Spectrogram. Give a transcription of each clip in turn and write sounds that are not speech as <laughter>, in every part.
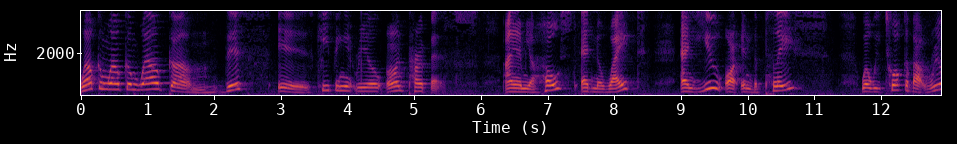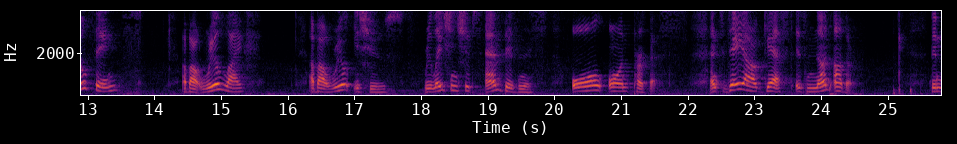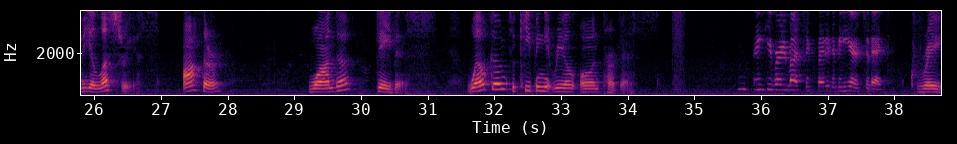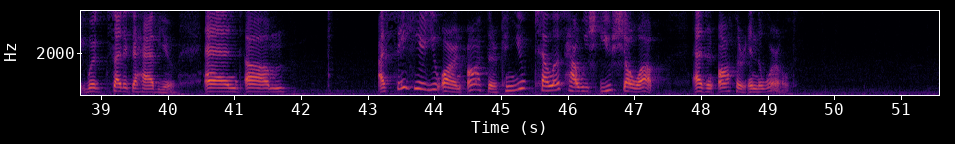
Welcome, welcome, welcome. This is Keeping It Real on Purpose. I am your host, Edna White, and you are in the place where we talk about real things, about real life, about real issues, relationships, and business, all on purpose. And today, our guest is none other than the illustrious author Wanda Davis. Welcome to Keeping It Real on Purpose. Thank you very much. Excited to be here today. Great. We're excited to have you. And um, I see here you are an author. Can you tell us how we sh- you show up as an author in the world?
